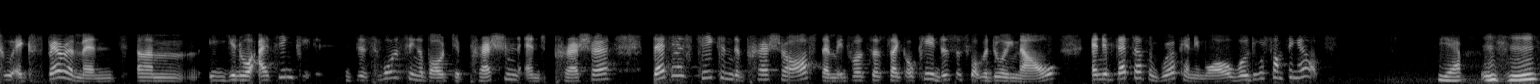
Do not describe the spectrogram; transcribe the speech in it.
to experiment um you know i think this whole thing about depression and pressure that has taken the pressure off them it was just like okay this is what we're doing now and if that doesn't work anymore we'll do something else Yep. Mhm.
